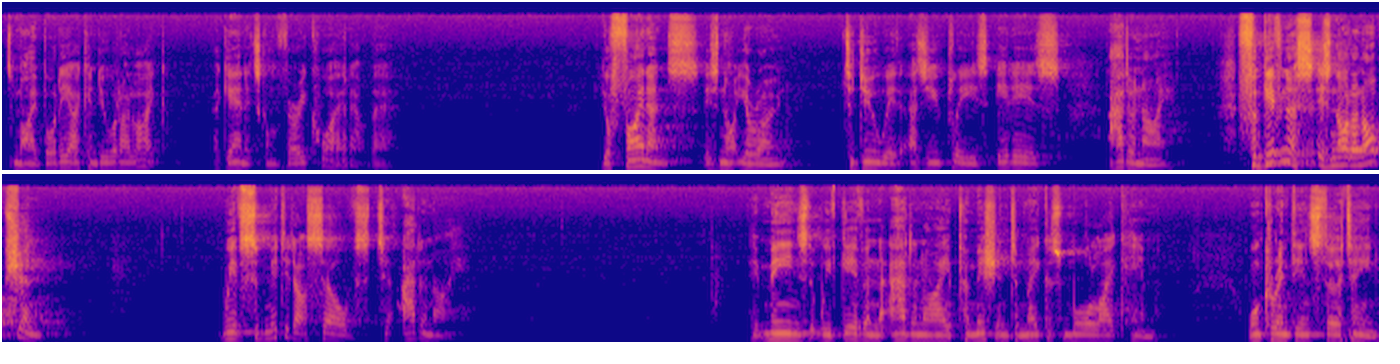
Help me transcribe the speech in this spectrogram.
It's my body, I can do what I like. Again, it's gone very quiet out there. Your finance is not your own to do with as you please, it is Adonai. Forgiveness is not an option. We have submitted ourselves to Adonai. It means that we've given Adonai permission to make us more like him. 1 Corinthians 13.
